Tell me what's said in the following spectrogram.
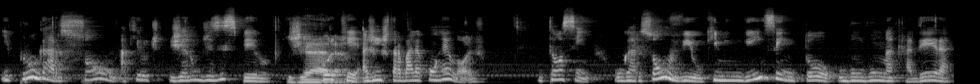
E pro garçom, aquilo gera um desespero. Gera. Por quê? A gente trabalha com relógio. Então, assim, o garçom viu que ninguém sentou o bumbum na cadeira,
